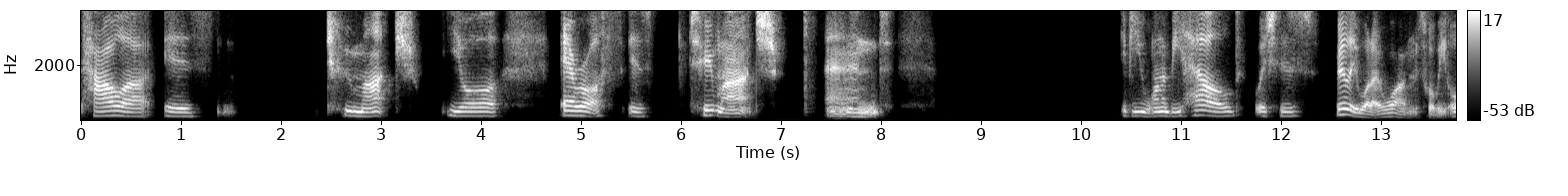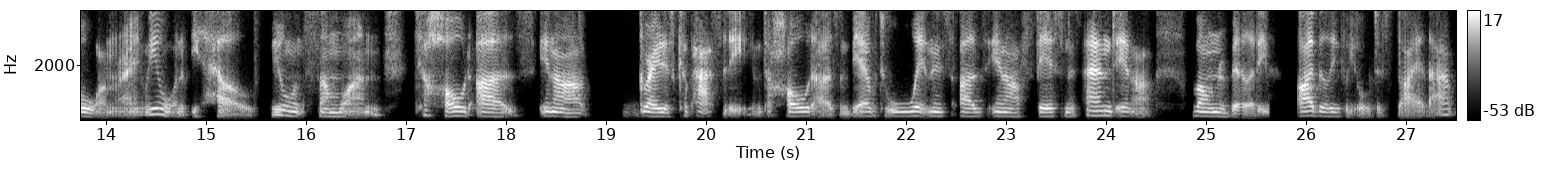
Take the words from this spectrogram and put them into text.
power is too much, your eros is too much. And if you want to be held, which is really what I want, it's what we all want, right? We all want to be held. We all want someone to hold us in our greatest capacity and to hold us and be able to witness us in our fierceness and in our vulnerability. I believe we all desire that,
